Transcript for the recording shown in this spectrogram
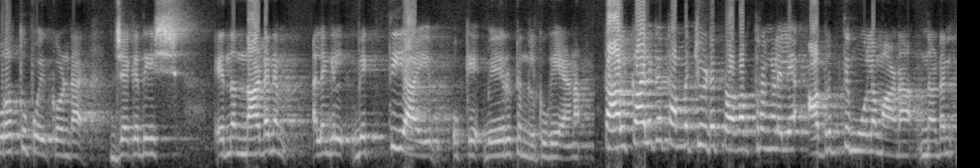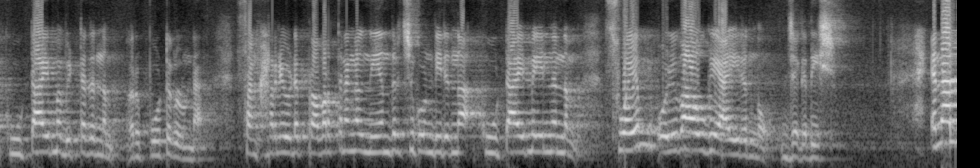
പുറത്തുപോയിക്കൊണ്ട് ജഗദീഷ് എന്ന നടനും അല്ലെങ്കിൽ വ്യക്തിയായും ഒക്കെ വേറിട്ട് നിൽക്കുകയാണ്. താൽക്കാലിക കമ്മിറ്റിയുടെ പ്രവർത്തനങ്ങളിലെ അതൃപ്തി മൂലമാണ് നടൻ കൂട്ടായ്മ വിട്ടതെന്നും റിപ്പോർട്ടുകളുണ്ട്. സംഘടനയുടെ പ്രവർത്തനങ്ങൾ നിയന്ത്രിച്ചുകൊണ്ടിരുന്ന കൂട്ടായ്മയിൽ നിന്നും സ്വയം ഒഴിവാവുകയായിരുന്നു ജഗദീഷ്. എന്നാൽ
